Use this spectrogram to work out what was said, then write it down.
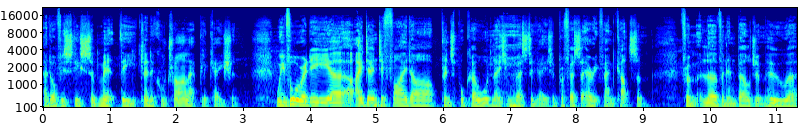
and obviously submit the clinical trial application. We've already uh, identified our principal coordinating investigator, Professor Eric van Cutsem, from Leuven in Belgium, who uh,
